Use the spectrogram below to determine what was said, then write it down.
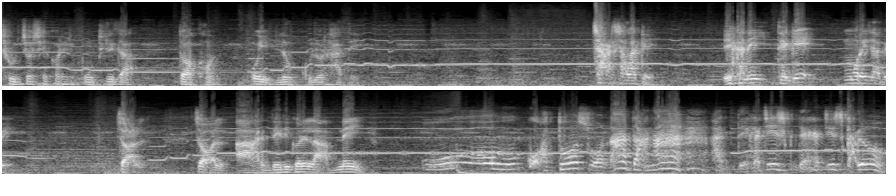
সূর্যশেখরের পুঁটলিটা তখন ওই লোকগুলোর হাতে। ছাড় শালাকে, এখানেই থেকে মরে যাবে। চল চল, আর দেরি করে লাভ নেই। ও কত সোনা দানা। আর দেখেছিস দেখেছিস কালো?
